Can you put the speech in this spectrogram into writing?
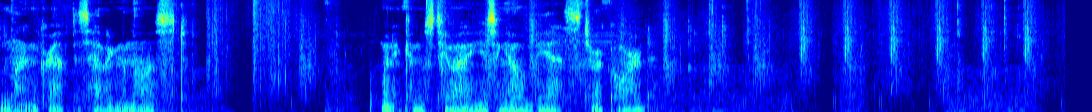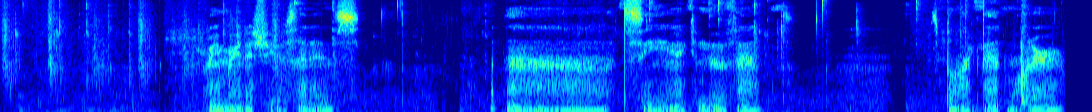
Minecraft is having the most when it comes to uh, using OBS to record. Frame rate issues, that is. Uh, let's see, I can move that. Let's block that water.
